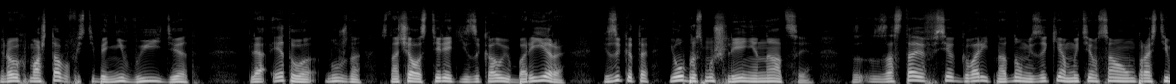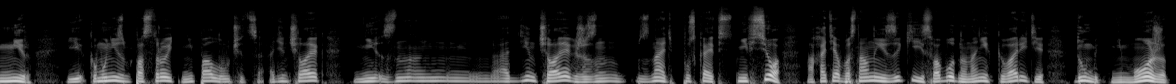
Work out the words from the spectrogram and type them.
мировых масштабов из тебя не выйдет. Для этого нужно сначала стереть языковые барьеры. Язык — это и образ мышления нации. Заставив всех говорить на одном языке, мы тем самым упростим мир, и коммунизм построить не получится. Один человек, не, один человек же знать, пускай не все, а хотя бы основные языки и свободно на них говорить и думать не может.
